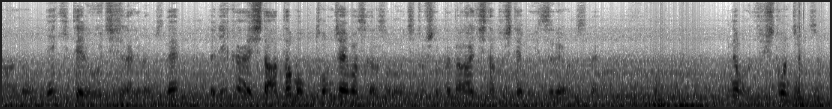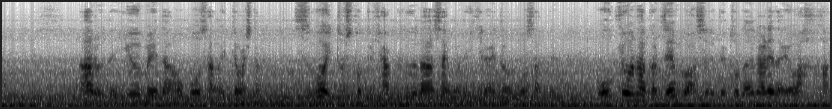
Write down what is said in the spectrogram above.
あの生きてるうちじゃなきゃダメですね。理解した頭も飛んじゃいますからそのうち年取って長生きしたとしてもいずれはですね。みんなも年飛んじゃうんですよ。あるね有名なお坊さんが言ってました。すごい年取って100何歳まで生きられたお坊さんでお経なんか全部忘れて唱えられないわは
